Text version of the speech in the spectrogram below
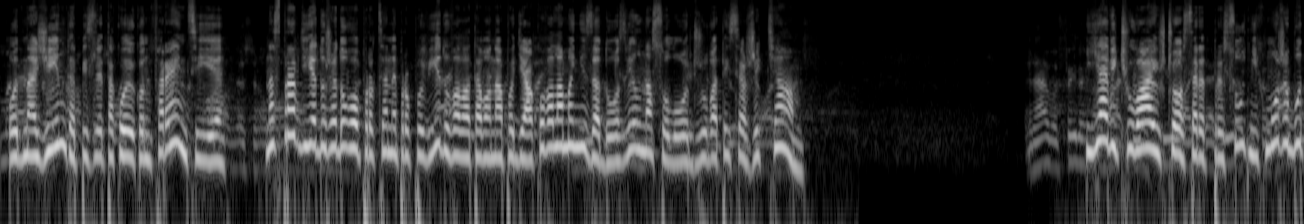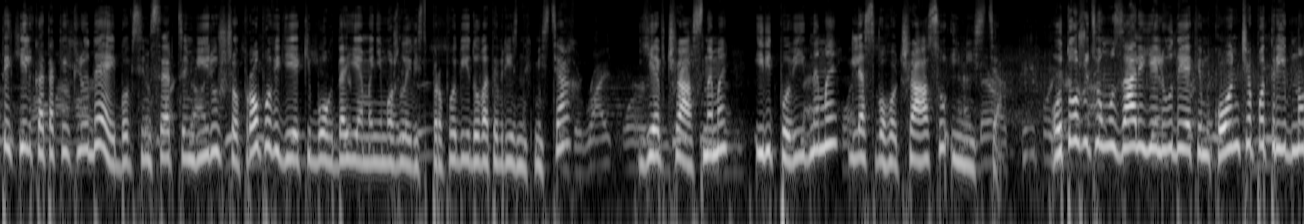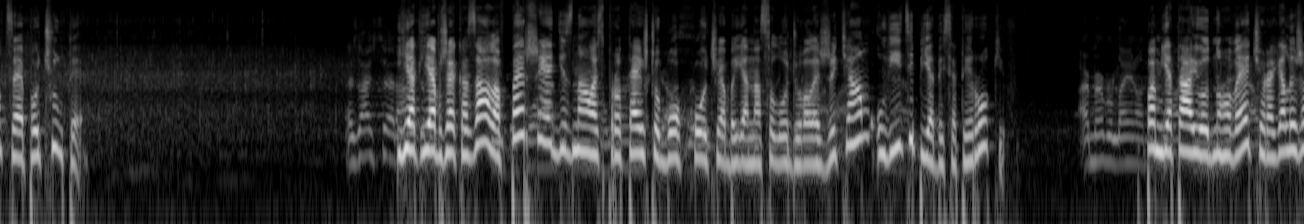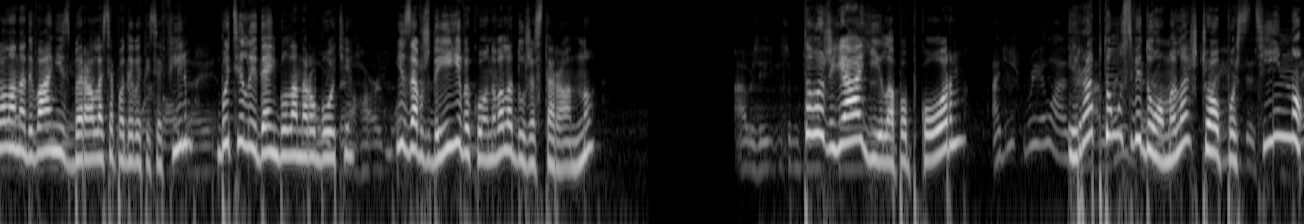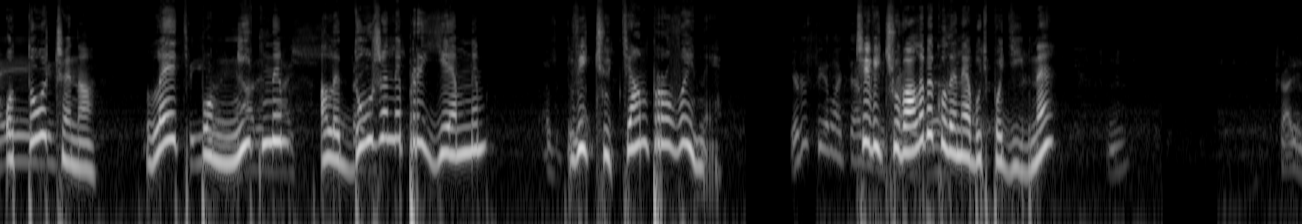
Одна жінка після такої конференції. Насправді я дуже довго про це не проповідувала, та вона подякувала мені за дозвіл насолоджуватися життям. Я відчуваю, що серед присутніх може бути кілька таких людей, бо всім серцем вірю, що проповіді, які Бог дає мені можливість проповідувати в різних місцях, є вчасними і відповідними для свого часу і місця. Отож у цьому залі є люди, яким конче потрібно це почути. Як я вже казала, вперше я дізналась про те, що Бог хоче, аби я насолоджувалась життям у віці 50 років. Пам'ятаю, одного вечора я лежала на дивані і збиралася подивитися фільм, бо цілий день була на роботі, і завжди її виконувала дуже старанно. Тож я їла попкорн і раптом усвідомила, що постійно оточена ледь помітним, але дуже неприємним відчуттям провини. Чи відчували ви коли-небудь подібне?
